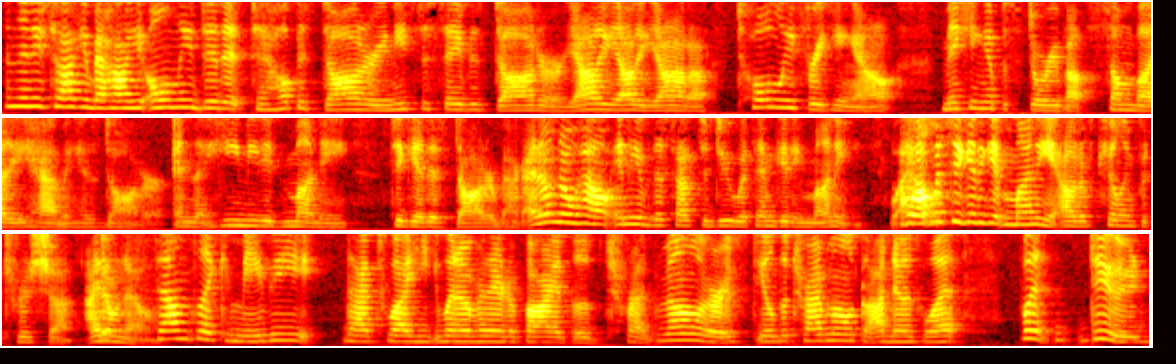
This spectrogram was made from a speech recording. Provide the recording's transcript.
And then he's talking about how he only did it to help his daughter. He needs to save his daughter, yada, yada, yada. Totally freaking out, making up a story about somebody having his daughter and that he needed money to get his daughter back. I don't know how any of this has to do with him getting money. how was he going to get money out of killing Patricia? I don't It know. Sounds like maybe that's why he went over there to buy the treadmill or steal the treadmill, God knows what. But, dude,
